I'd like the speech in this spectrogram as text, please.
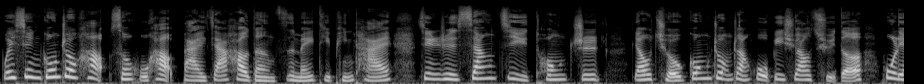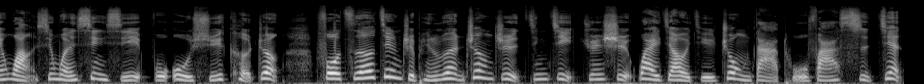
微信公众号、搜狐号、百家号等自媒体平台近日相继通知，要求公众账户必须要取得互联网新闻信息服务许可证，否则禁止评论政治、经济、军事、外交以及重大突发事件。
